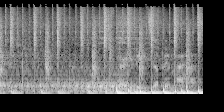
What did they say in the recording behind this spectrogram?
Dirty beats up in my house.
